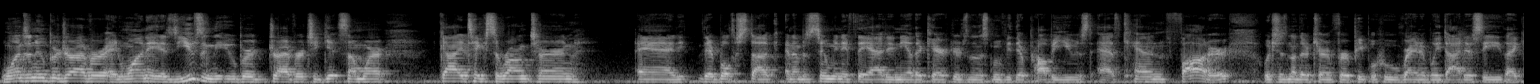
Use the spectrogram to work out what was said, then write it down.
One's an Uber driver and one is using the Uber driver to get somewhere. Guy takes the wrong turn and they're both stuck. And I'm assuming if they add any other characters in this movie, they're probably used as cannon fodder, which is another term for people who randomly die to see like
